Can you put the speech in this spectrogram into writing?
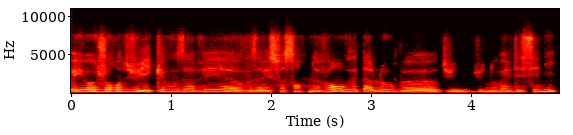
Et aujourd'hui que vous avez, euh, vous avez 69 ans, vous êtes à l'aube euh, d'une nouvelle décennie,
